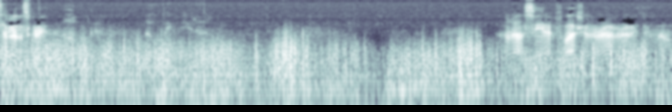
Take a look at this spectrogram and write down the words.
camera. It's the of the screen. Oh, okay. I'll wait for you to. I'm not seeing it flashing around or anything though.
